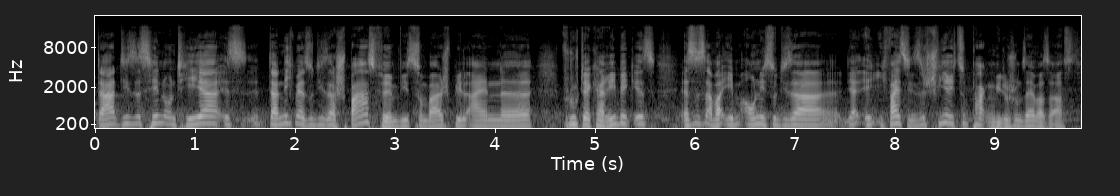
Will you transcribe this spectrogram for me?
da dieses Hin und Her ist dann nicht mehr so dieser Spaßfilm, wie es zum Beispiel ein äh, Fluch der Karibik ist. Es ist aber eben auch nicht so dieser, ja, ich weiß nicht, es ist schwierig zu packen, wie du schon selber sagst.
